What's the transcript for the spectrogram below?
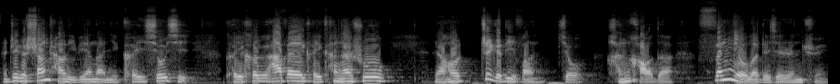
那这个商场里边呢，你可以休息，可以喝个咖啡，可以看看书，然后这个地方就很好的分流了这些人群。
